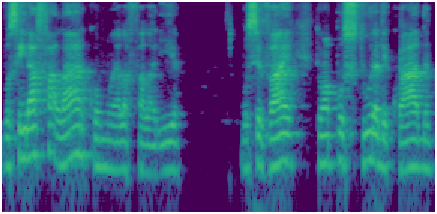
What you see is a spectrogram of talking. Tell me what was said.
você irá falar como ela falaria, você vai ter uma postura adequada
